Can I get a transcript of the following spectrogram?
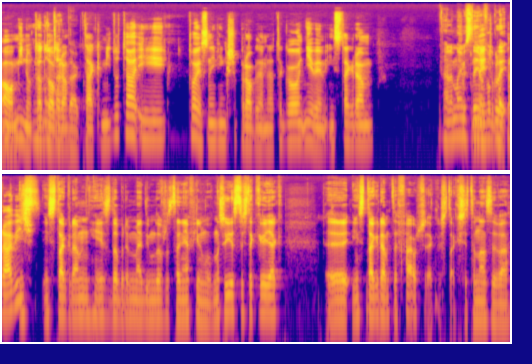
O, Mm, minuta, Minuta. dobra. Tak. Tak. minuta i to jest największy problem, dlatego nie wiem, Instagram Ale moim zdaniem w to ogóle poprawić? ins- Instagram nie jest dobrym medium do wrzucania filmów. Znaczy jest coś takiego jak e, Instagram TV, czy jakoś tak się to nazywa.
